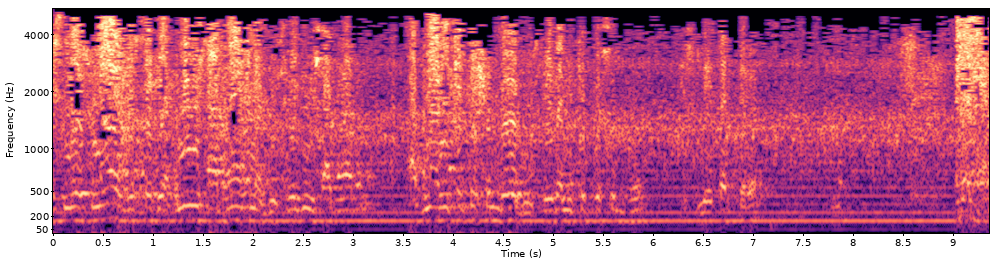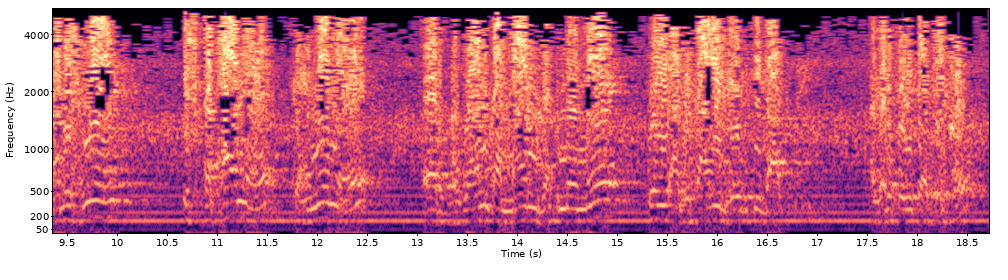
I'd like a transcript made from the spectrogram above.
इसलिए सुनाओ जिससे कि अपनी भी साधना बने, दूसरे की भी साधना बने। अपना भी चित्त शुद्ध हो, दूसरे का भी चित्त शुद्ध हो। इसलिए करते रहो। इसमें इस कथा में, कहने में और भगवान का नाम जपने में कोई अधिकारी भेद की बात नहीं। अगर कोई कह, देखो,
